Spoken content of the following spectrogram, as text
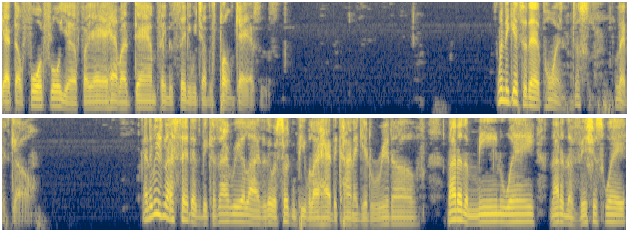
At the fourth floor, yeah, if I have a damn thing to say to each other's asses. When it gets to that point, just let it go. And the reason I said that is because I realized that there were certain people I had to kind of get rid of. Not in a mean way, not in a vicious way.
